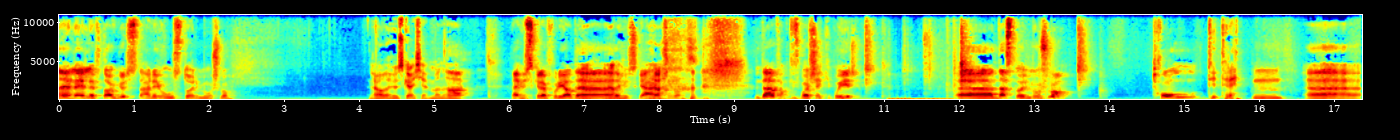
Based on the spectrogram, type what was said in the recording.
eller 11. august er det jo storm i Oslo. ja, det husker jeg ikke, men eh, Nei, jeg husker det, fordi at det, Ja, ja. det husker jeg Ja. så godt. Men det er faktisk bare å sjekke på Yr. Uh, det er storm i Oslo. 12 til 13 eh,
